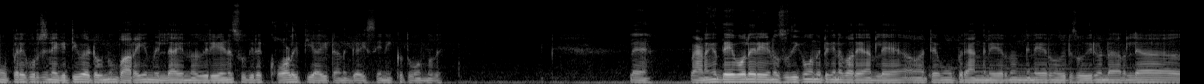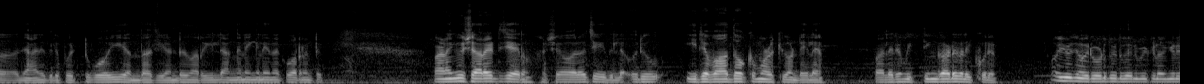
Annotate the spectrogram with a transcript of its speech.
മൂപ്പരെ കുറിച്ച് നെഗറ്റീവായിട്ട് ഒന്നും പറയുന്നില്ല എന്നത് രേണുസുതിയുടെ ക്വാളിറ്റി ആയിട്ടാണ് ഗൈസ് എനിക്ക് തോന്നുന്നത്. അല്ലേ വേണമെങ്കിൽ ഇതേപോലെ രേണുസുതിക്ക് വന്നിട്ട് ഇങ്ങനെ പറയാറില്ലേ മറ്റേ മൂപ്പര് അങ്ങനെയായിരുന്നു ഇങ്ങനെയായിരുന്നു ഒരു സൗകര്യം ഉണ്ടായിരുന്നില്ല ഞാനിതിൽ പെട്ടുപോയി എന്താ ചെയ്യേണ്ടതെന്ന് അറിയില്ല അങ്ങനെ ഇങ്ങനെയെന്നൊക്കെ പറഞ്ഞിട്ട്. വേണമെങ്കിൽ ഉഷാറായിട്ട് ചെയ്യായിരുന്നു. പക്ഷേ ഓരോ ചെയ്തില്ല. ഒരു ഇരവാദമൊക്കെ മുഴക്കിക്കൊണ്ടേ അല്ലേ? പലരും വിക്ടിം കാർഡ് കളിക്കൂലേ? അയ്യോ ഞാൻ ഒരുപാട് ദുരിതനുഭവിക്കണം അങ്ങനെ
